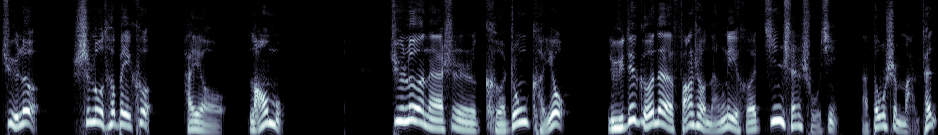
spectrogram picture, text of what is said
聚勒、施洛特贝克，还有老姆。聚勒呢是可中可右，吕迪格的防守能力和精神属性那都是满分。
